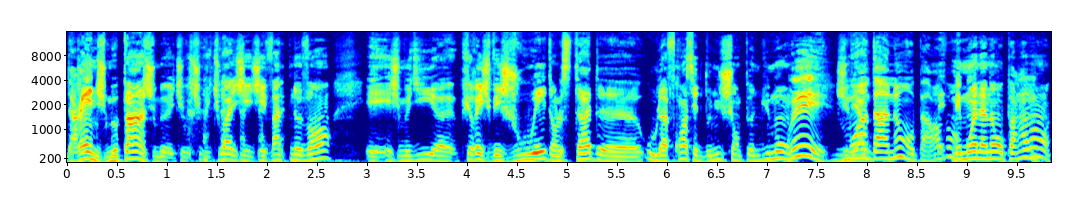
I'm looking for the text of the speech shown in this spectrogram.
d'arène, je me peins, je me, tu, vois, j'ai 29 ans et, je me dis, euh, purée, je vais jouer dans le stade euh, où la France est devenue championne du monde. Oui, moins d'un an auparavant. Mais, moins d'un an auparavant.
